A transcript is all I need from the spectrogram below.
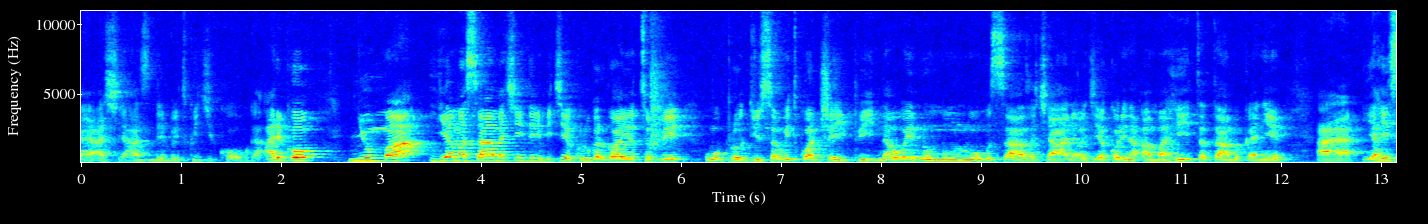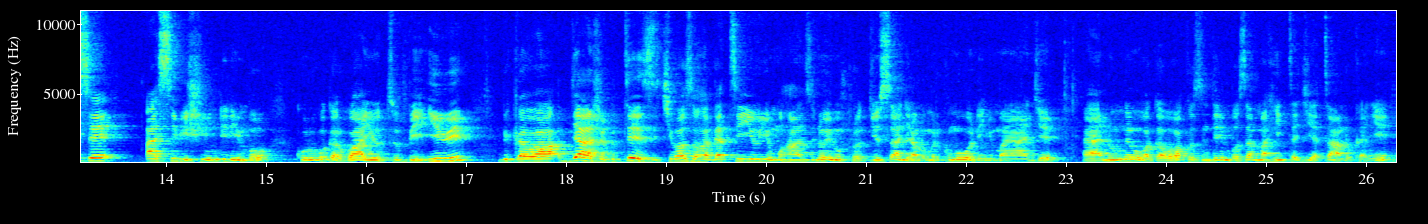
eh, ashyira hanze indirimbo yitwa igikobwa. Ariko nyuma y'amasaha make y'indirimbo igiye ku rubuga rwa youtube umuproducer witwa jp nawe ni umuntu w'umusaza cyane wagiye akora amahita atandukanye ah, yahise asibisha iyi ndirimbo ku rubuga rwa youtube. Ibi bikaba byaje guteza ikibazo hagati y'uyu muhanzi n'uyu muproducer ngira ngo muri kumubona inyuma yanjye. Ah, ni umwe mu bagabo bakoze indirimbo z'amahita agiye atandukanye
